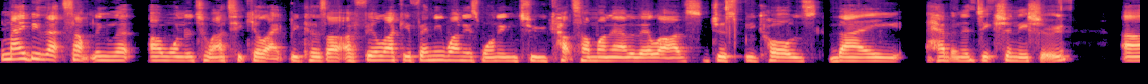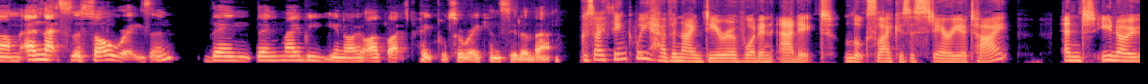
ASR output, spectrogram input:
maybe that's something that I wanted to articulate because I, I, feel like if anyone is wanting to cut someone out of their lives just because they have an addiction issue, um, and that's the sole reason, then then maybe you know I'd like people to reconsider that. Because I think we have an idea of what an addict looks like as a stereotype, and you know,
